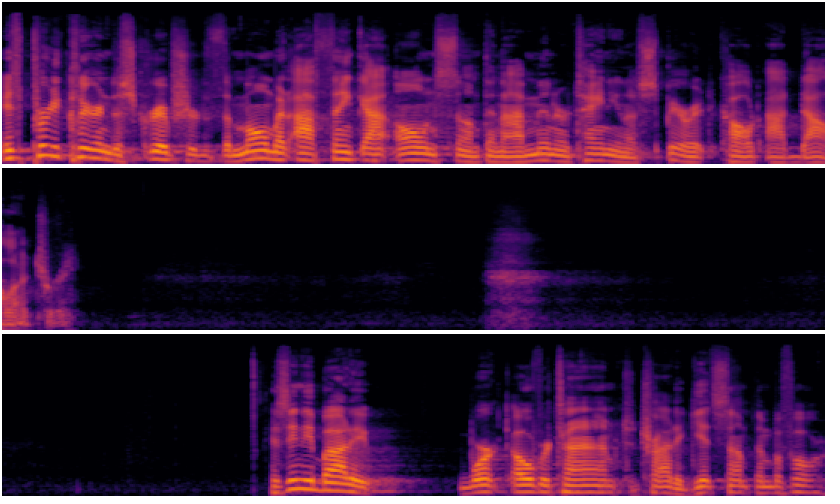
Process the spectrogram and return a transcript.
It's pretty clear in the scripture that the moment I think I own something, I'm entertaining a spirit called idolatry. Has anybody worked overtime to try to get something before?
